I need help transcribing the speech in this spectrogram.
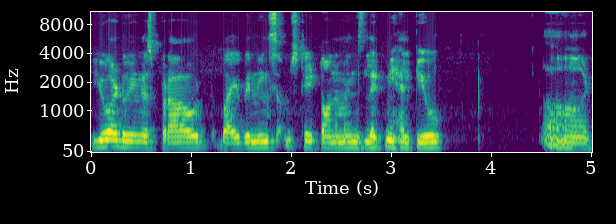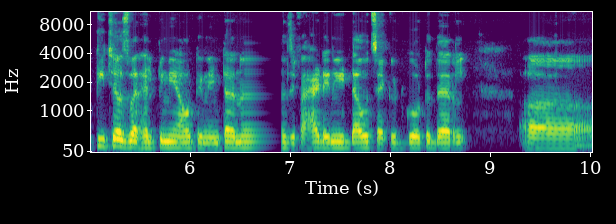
you are doing us proud by winning some state tournaments let me help you uh, teachers were helping me out in internals if i had any doubts i could go to their uh,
